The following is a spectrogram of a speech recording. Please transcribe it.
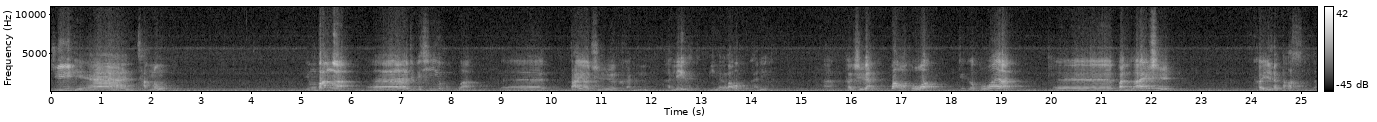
据点苍龙。东方啊，呃，这个西湖啊，呃，大要是很很厉害的，比那个老虎，可是啊，放火，这个火呀，呃，本来是可以说打死的，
